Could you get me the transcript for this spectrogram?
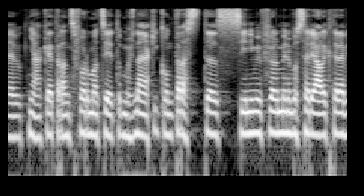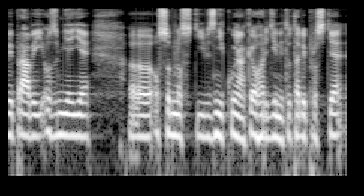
eh, k nějaké transformaci, je to možná nějaký kontrast s jinými filmy nebo seriály, které vyprávějí o změně eh, osobností, vzniku nějakého hrdiny, to tady prostě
